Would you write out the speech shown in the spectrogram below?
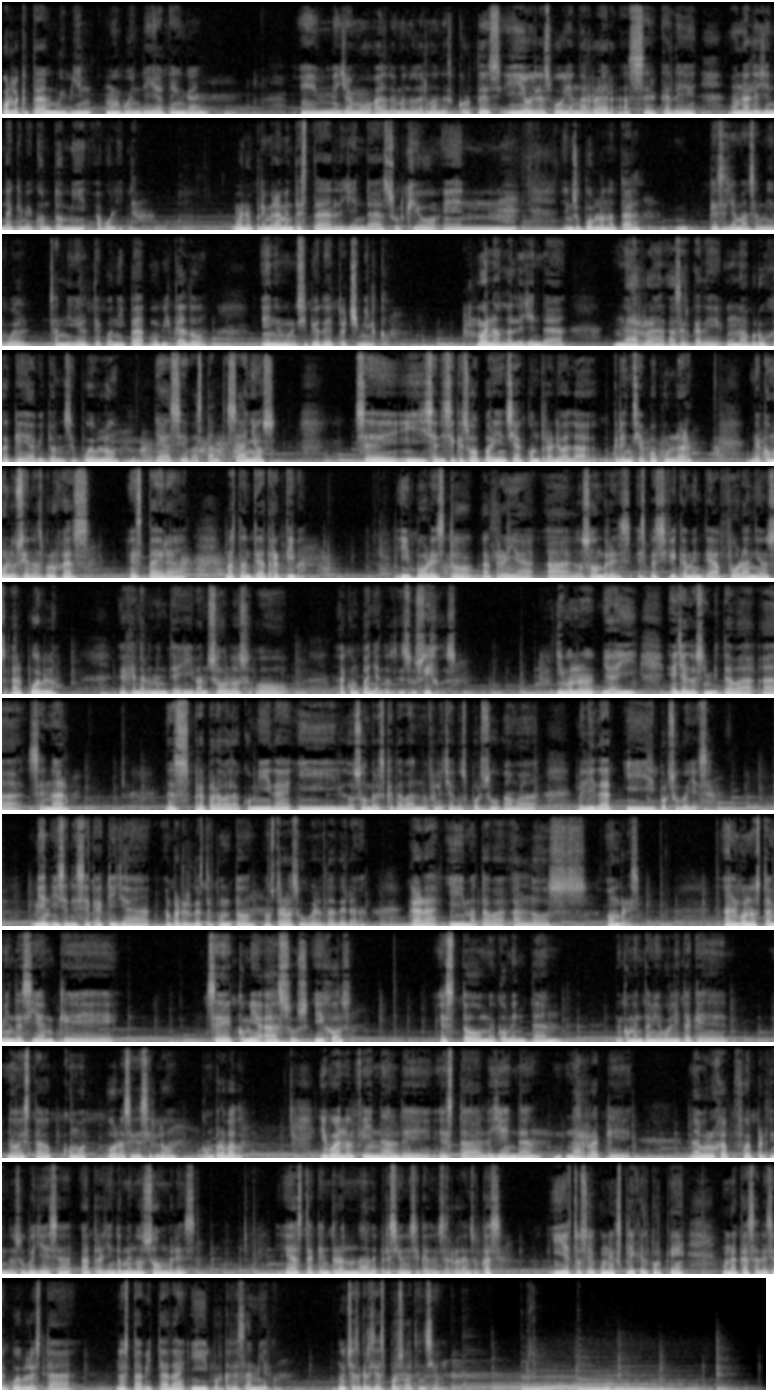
Hola, ¿qué tal? Muy bien, muy buen día tengan. Eh, me llamo Aldo Emanuel Hernández Cortés y hoy les voy a narrar acerca de una leyenda que me contó mi abuelita. Bueno, primeramente esta leyenda surgió en, en su pueblo natal, que se llama San Miguel, San Miguel Tecuanipa, ubicado en el municipio de Tochimilco. Bueno, la leyenda narra acerca de una bruja que habitó en ese pueblo ya hace bastantes años y se dice que su apariencia, contrario a la creencia popular de cómo lucían las brujas, esta era bastante atractiva y por esto atraía a los hombres, específicamente a foráneos al pueblo, que generalmente iban solos o acompañados de sus hijos. Y bueno, y ahí ella los invitaba a cenar, les preparaba la comida y los hombres quedaban flechados por su amabilidad y por su belleza. Bien, y se dice que aquí ya a partir de este punto mostraba su verdadera cara y mataba a los hombres. Algunos también decían que se comía a sus hijos. Esto me comentan me comenta mi abuelita que no está como por así decirlo comprobado. Y bueno, al final de esta leyenda narra que la bruja fue perdiendo su belleza, atrayendo menos hombres, hasta que entró en una depresión y se quedó encerrada en su casa. Y esto según explica el por qué una casa de ese pueblo está, no está habitada y por qué les da miedo. Muchas gracias por su atención.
